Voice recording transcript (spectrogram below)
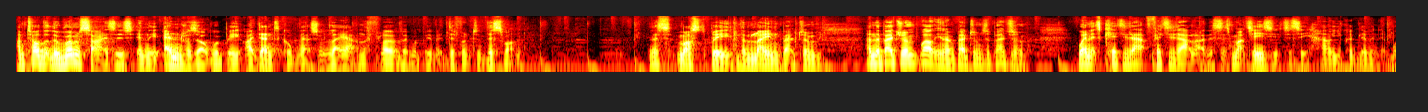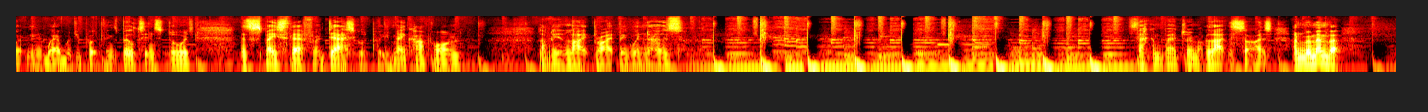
I'm told that the room sizes in the end result would be identical, but the actual layout and the flow of it would be a bit different to this one. This must be the main bedroom. And the bedroom, well, you know, bedroom's a bedroom. When it's kitted out, fitted out like this, it's much easier to see how you could live in it. Where, you know, where would you put things? Built-in storage. There's space there for a desk to put your makeup on. Lovely and light, bright, big windows. Second bedroom, I like the size. And remember,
